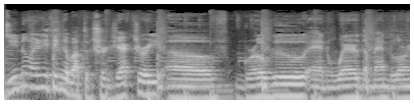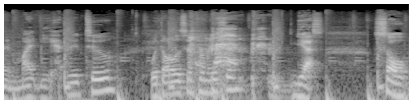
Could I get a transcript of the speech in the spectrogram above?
do you know anything about the trajectory of Grogu and where the Mandalorian might be headed to with all this information? Yes. So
